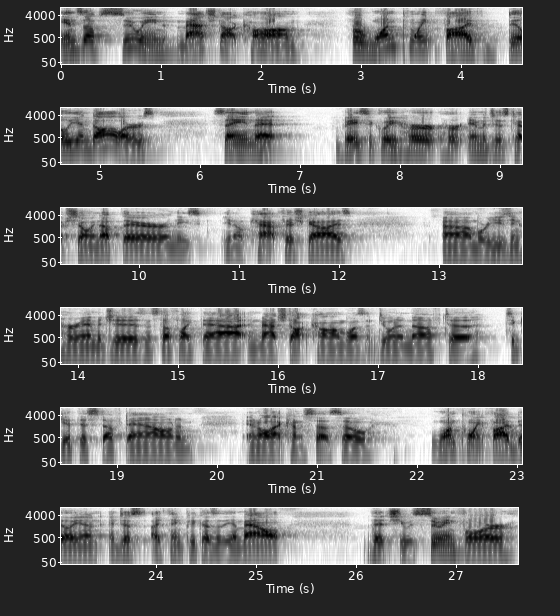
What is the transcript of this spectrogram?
ends up suing Match.com for $1.5 billion, saying that basically her, her images kept showing up there and these, you know, catfish guys um, were using her images and stuff like that. And Match.com wasn't doing enough to, to get this stuff down and, and all that kind of stuff. So 1.5 billion and just I think because of the amount that she was suing for,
